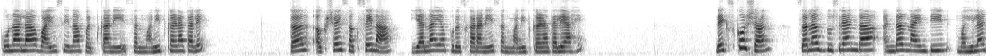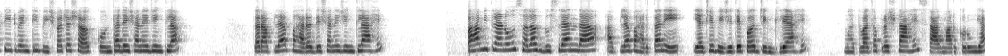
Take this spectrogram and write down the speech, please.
कोणाला वायुसेना पदकाने सन्मानित करण्यात आले? तर अक्षय सक्सेना यांना या पुरस्काराने सन्मानित करण्यात आले आहे. Next question. सलग दुसऱ्यांदा अंडर नाईन्टीन महिला टी ट्वेंटी विश्वचषक कोणत्या देशाने जिंकला? तर आपल्या भारत देशाने जिंकला आहे. पहा मित्रांनो सलग दुसऱ्यांदा आपल्या भारताने याचे विजेतेपद जिंकले आहे. महत्त्वाचा प्रश्न आहे स्टार मार्क करून घ्या.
